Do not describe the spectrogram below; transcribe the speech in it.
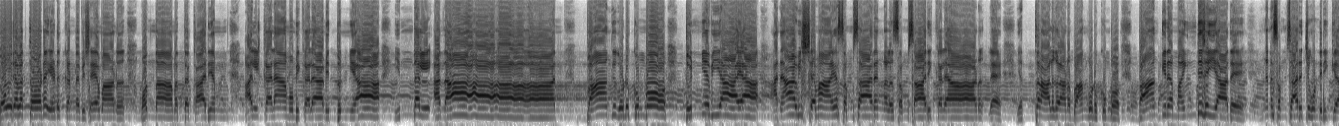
ഗൗരവത്തോടെ എടുക്കേണ്ട വിഷയമാണ്. ഒന്നാമത്തെ കാര്യം അൽ കലാമു ബി കലാമി ദുന്യാ ഇന്ദൽ അദാൻ. ബാങ്ക് കൊടുക്കുമ്പോ ദുന്യവിയായ അനാവശ്യമായ സംസാരങ്ങൾ സംസാരിക്കലാണ് അല്ലെ എത്ര ആളുകളാണ് ബാങ്ക് കൊടുക്കുമ്പോ? ബാങ്കിനെ മൈൻഡ് ചെയ്യാതെ ഇങ്ങനെ സംസാരിച്ചു കൊണ്ടിരിക്കുക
